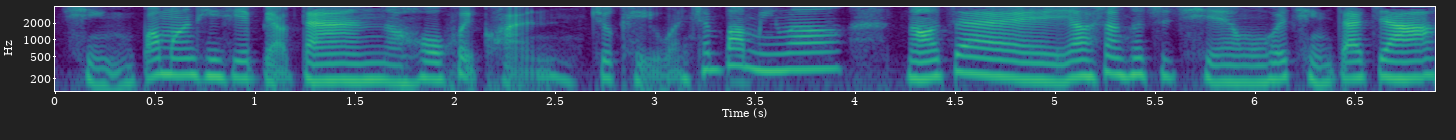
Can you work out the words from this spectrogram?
请帮忙填写表单，然后汇款就可以完成报名了。然后在要上课之前，我会请大家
